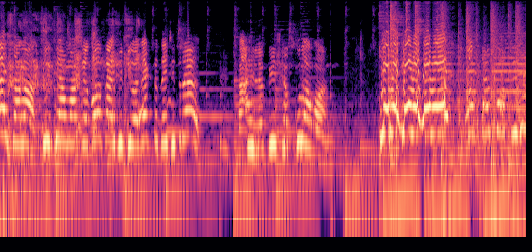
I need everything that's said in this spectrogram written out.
এই শালা তুই কি আমাকে গোকাই ভিডিও দেখতে দেছিস রে তাহলে পিছে কুলাবান চোর চোর চোর একটা পপি দে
